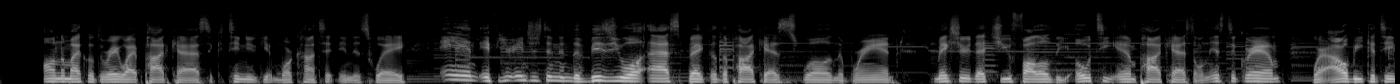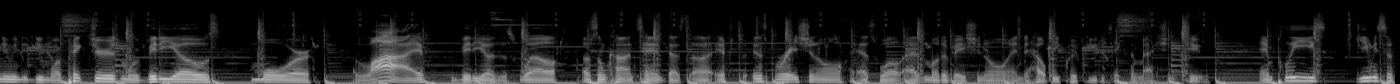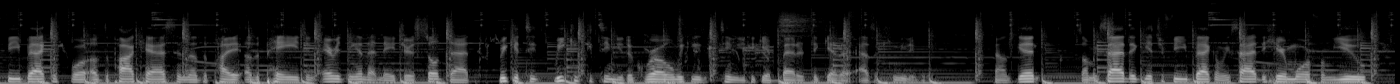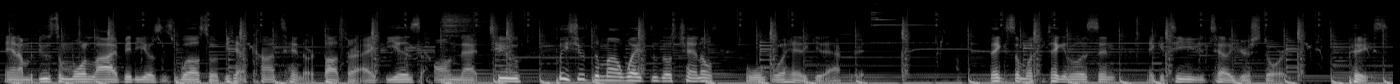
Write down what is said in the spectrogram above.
On the Mic with Ray White podcast to continue to get more content in this way and if you're interested in the visual aspect of the podcast as well and the brand, make sure that you follow the OTM podcast on Instagram, where I'll be continuing to do more pictures, more videos, more live videos as well of some content that's uh, inspirational as well as motivational and to help equip you to take some action too. And please give me some feedback for, of the podcast and of the of the page and everything of that nature, so that we could t- we can continue to grow and we can continue to get better together as a community. Sounds good. So I'm excited to get your feedback. I'm excited to hear more from you, and I'm gonna do some more live videos as well. So if you have content or thoughts or ideas on that too, please shoot them my way through those channels, and we'll go ahead and get after it. Thank you so much for taking a listen and continue to tell your story. Peace.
